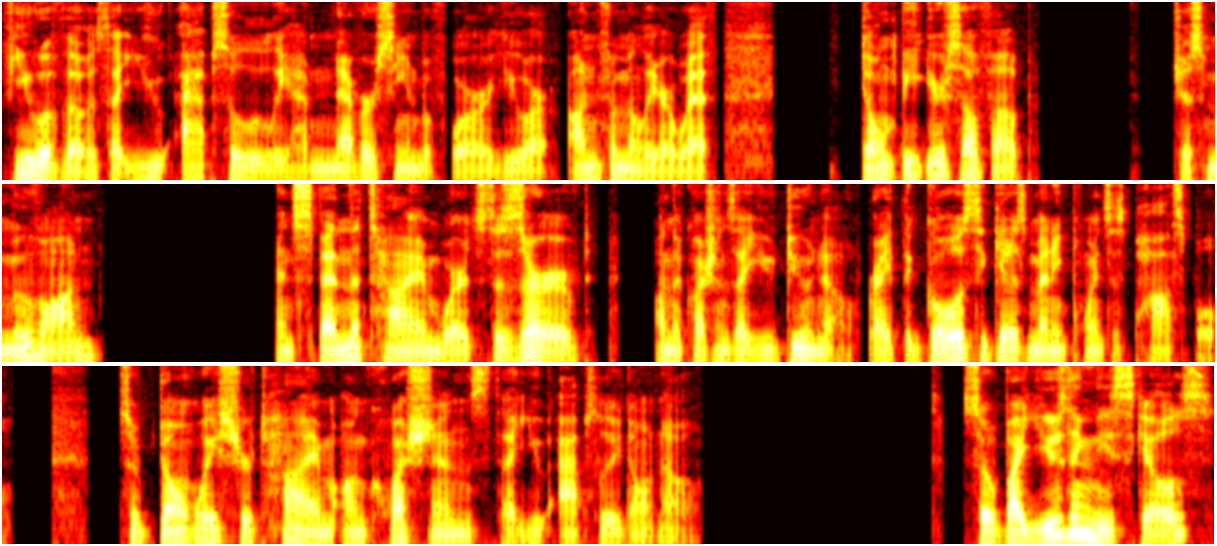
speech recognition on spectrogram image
few of those that you absolutely have never seen before, you are unfamiliar with, don't beat yourself up. Just move on and spend the time where it's deserved on the questions that you do know, right? The goal is to get as many points as possible. So don't waste your time on questions that you absolutely don't know. So, by using these skills,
